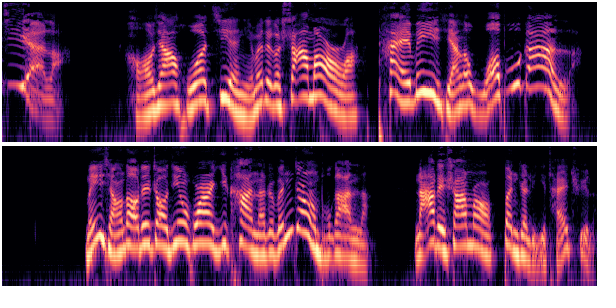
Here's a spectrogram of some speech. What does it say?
借了。”好家伙，借你们这个纱帽啊，太危险了，我不干了。没想到这赵金花一看呢，这文正不干了。拿这纱帽奔着李才去了。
